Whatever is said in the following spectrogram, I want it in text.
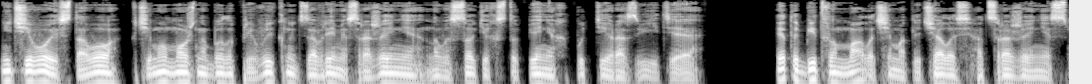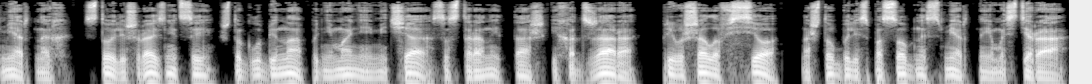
Ничего из того, к чему можно было привыкнуть за время сражения на высоких ступенях пути развития. Эта битва мало чем отличалась от сражения смертных, с той лишь разницей, что глубина понимания меча со стороны Таш и Хаджара превышала все, на что были способны смертные мастера.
